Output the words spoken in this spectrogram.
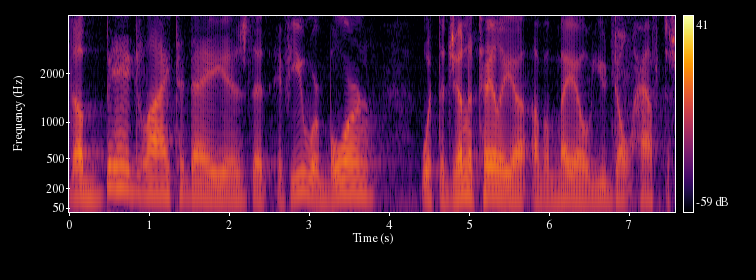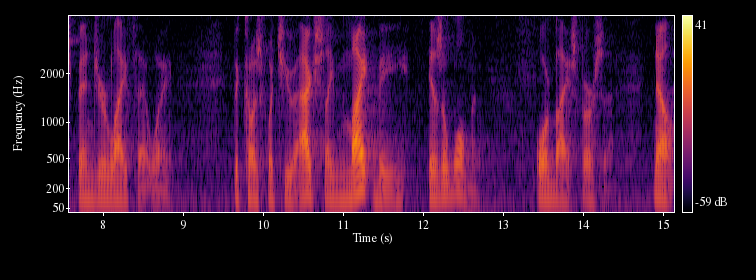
the big lie today is that if you were born with the genitalia of a male, you don't have to spend your life that way. Because what you actually might be is a woman, or vice versa. Now,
